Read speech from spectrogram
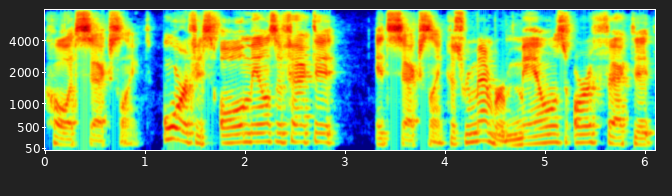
call it sex linked. Or if it's all males affected, it's sex linked. Because remember, males are affected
